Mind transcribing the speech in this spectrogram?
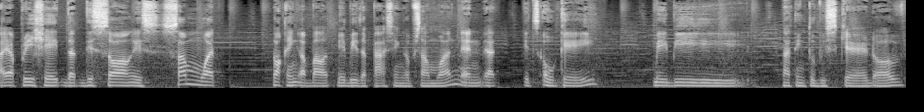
I appreciate that this song is somewhat talking about maybe the passing of someone and that it's okay. Maybe nothing to be scared of.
